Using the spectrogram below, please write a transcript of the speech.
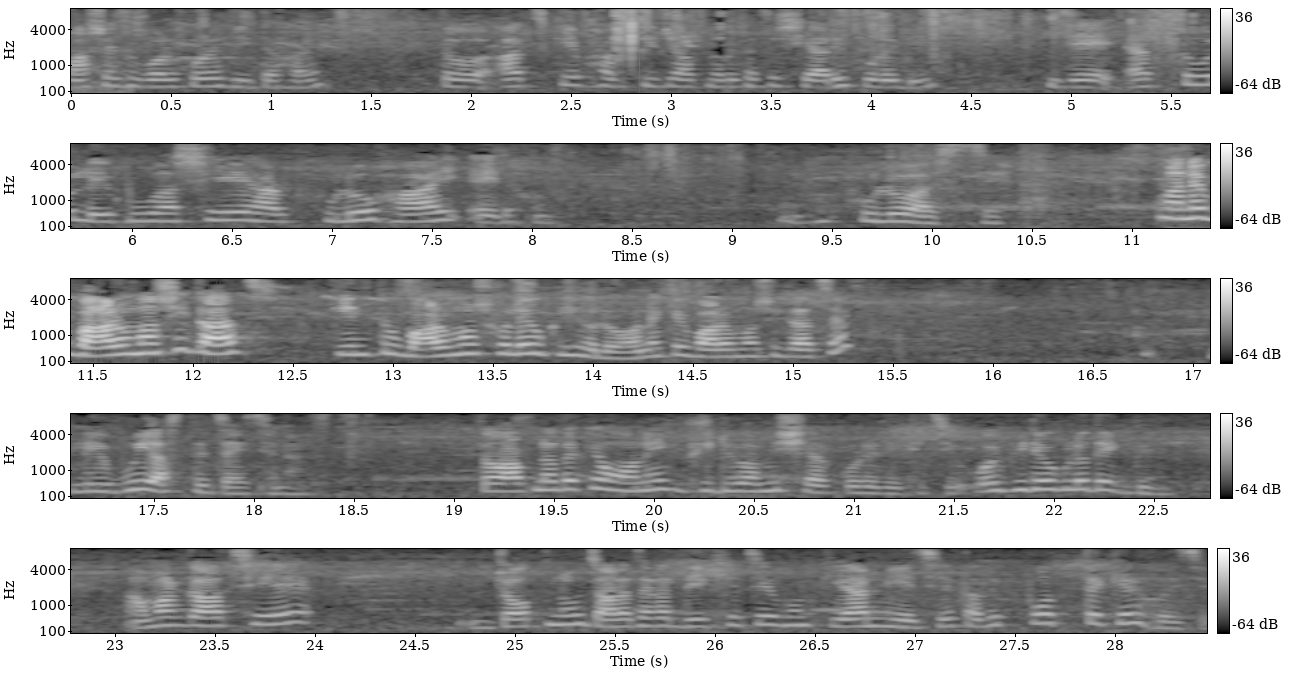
মাসে দুবার করে দিতে হয়। তো আজকে ভাবছি যে আপনাদের কাছে শেয়ারই করে দিই, যে এত লেবু আসে আর ফুলও হয়, এই দেখুন। ফুলও আসছে। মানে বারো মাসই গাছ, কিন্তু বারো মাস হলেও কি হলো? অনেকে বারো মাসি গাছে লেবুই আসতে চাইছে না। তো আপনাদেরকে অনেক ভিডিও আমি শেয়ার করে রেখেছি। ওই ভিডিওগুলো দেখবেন। আমার গাছে যত্ন যারা যারা দেখেছে এবং কেয়ার নিয়েছে, তাদের প্রত্যেকের হয়েছে।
